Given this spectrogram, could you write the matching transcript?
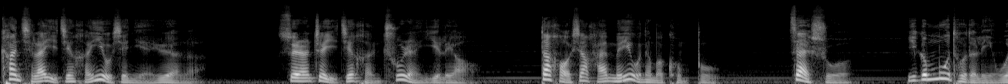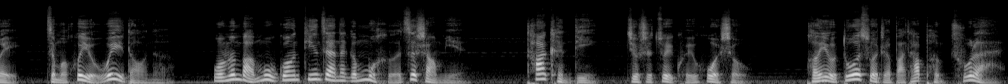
看起来已经很有些年月了。虽然这已经很出人意料，但好像还没有那么恐怖。再说，一个木头的灵位怎么会有味道呢？我们把目光盯在那个木盒子上面。他肯定就是罪魁祸首。朋友哆嗦着把他捧出来，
